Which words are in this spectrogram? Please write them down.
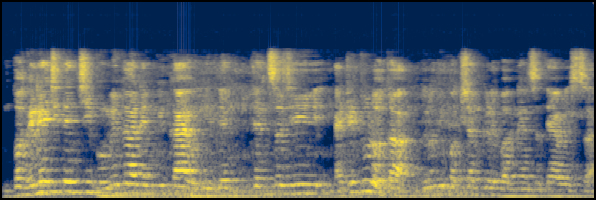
बघण्याची त्यांची भूमिका नेमकी काय होती त्यांचं जी ॲटिट्यूड होता विरोधी पक्षांकडे बघण्याचा त्यावेळेसचा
